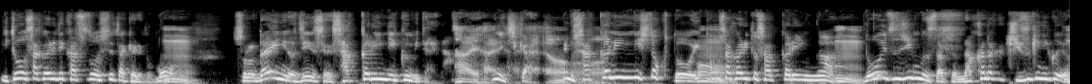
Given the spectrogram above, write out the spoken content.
伊藤盛りで活動してたけれども、その第二の人生、サッカリンで行くみたいな。はいはい。に近い。でもサッカリンにしとくと、伊藤サカリとサッカリンが同一人物だってなかなか気づきにくいよ。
